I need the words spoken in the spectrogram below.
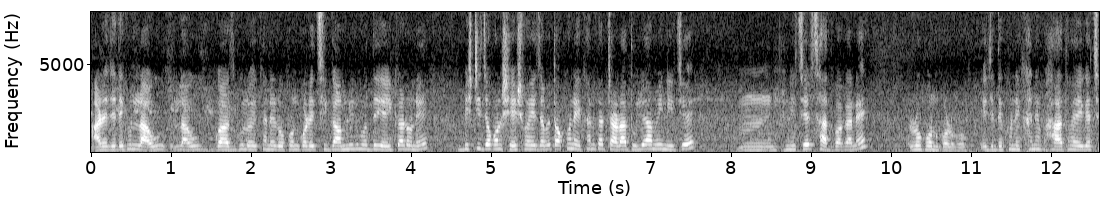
আর এই যে দেখুন, লাউ লাউ গাছগুলো এখানে রোপণ করেছি, গামলির মধ্যে এই কারণে বৃষ্টি যখন শেষ হয়ে যাবে, তখন এখানকার চারা তুলে আমি নিচে নিচের ছাদ বাগানে রোপণ করব। এই যে দেখুন, এখানে ভাত হয়ে গেছে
